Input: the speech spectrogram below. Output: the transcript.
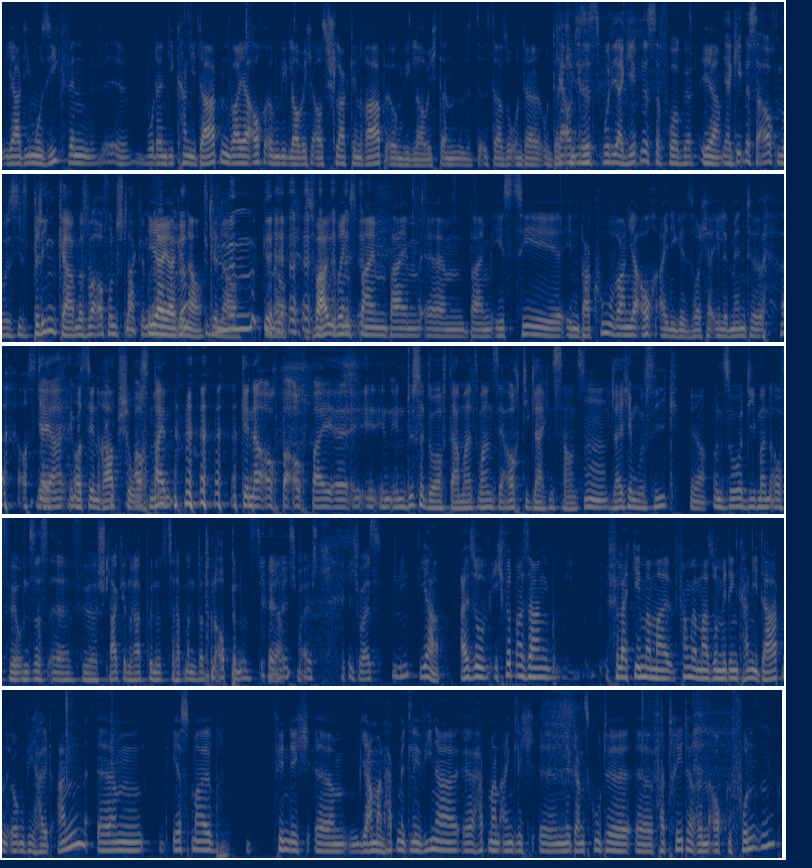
äh, ja die Musik, wenn äh, wo dann die Kandidaten war ja auch irgendwie, glaube ich, aus Schlag den Raab irgendwie, glaube ich, dann ist- da so unter unter Ja, und dieses, wo die Ergebnisse vorge. Ja. Die Ergebnisse auch, wo dieses Blink kam, das war auch von Schlag den Ja, Raab, ja, oder? genau, genau, genau. Es war übrigens beim, beim, ähm, beim ESC in Baku waren ja auch einige solcher Elemente aus, Ja, der, ja, im- aus den Raab-Shows. Auch ne? beim, genau, auch bei, auch bei äh, in, in Düsseldorf damals waren es ja auch die gleichen Sounds, die gleiche Musik Mhm. Ja. und so, die man auch für unseres, äh, für Schlag den Rad benutzt hat, hat man dort dann auch benutzt. Ja, Ja. ja. ich weiß, ich weiß. Mhm. Ja, also ich würde mal sagen, vielleicht gehen wir mal, fangen wir mal so mit den Kandidaten irgendwie halt an. Ähm, Erstmal finde ich, ähm, ja, man hat mit Levina, äh, hat man eigentlich äh, eine ganz gute äh, Vertreterin auch gefunden,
